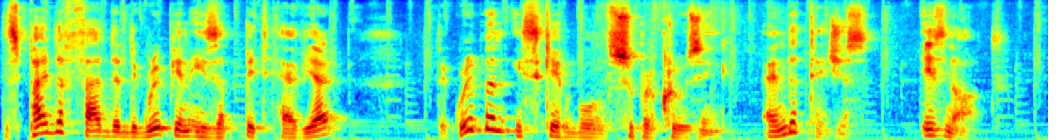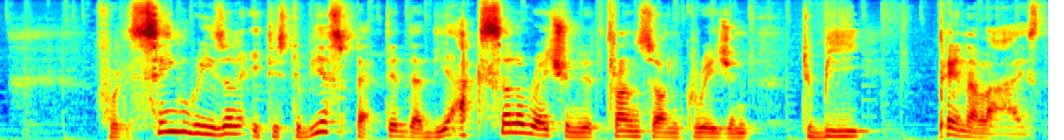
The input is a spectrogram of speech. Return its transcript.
Despite the fact that the Gripen is a bit heavier, the Gripen is capable of super cruising and the Tejas is not. For the same reason, it is to be expected that the acceleration in the transonic region to be penalized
